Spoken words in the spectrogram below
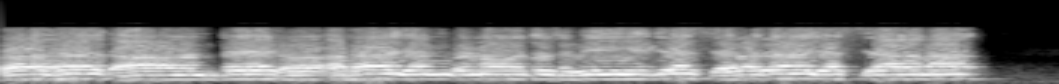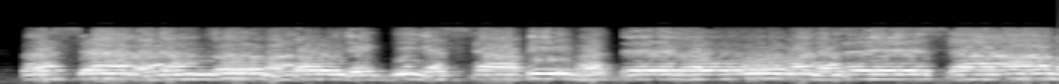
बाधतान्तेषो अभयम् कृणोतु सुवीर्यस्य वदयस्याम तस्य भजम् सुमतौ यज्ञयस्यापि भद्रेशो मनसे स्याम।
